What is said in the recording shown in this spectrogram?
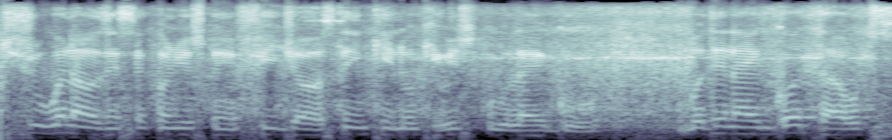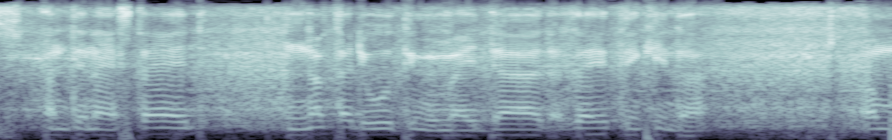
True, when I was in secondary school in Fiji, I was thinking, okay, which school will I go? But then I got out and then I started, and after the whole thing with my dad, I started thinking that, um,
